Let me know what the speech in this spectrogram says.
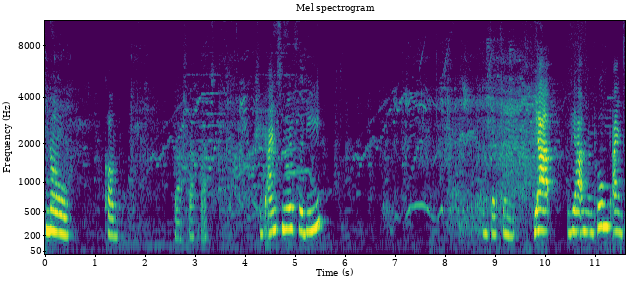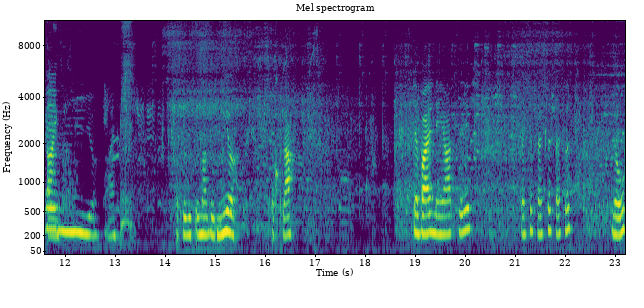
No. Komm. Ja, stark Batz. Steht 1-0 für die. Und 16. Ja, Wir haben einen Punkt 1-1. Wegen mir. Nein. Natürlich immer wegen mir. Ist doch klar. Der Ball nähert sich. Scheiße, scheiße, scheiße. Jo.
